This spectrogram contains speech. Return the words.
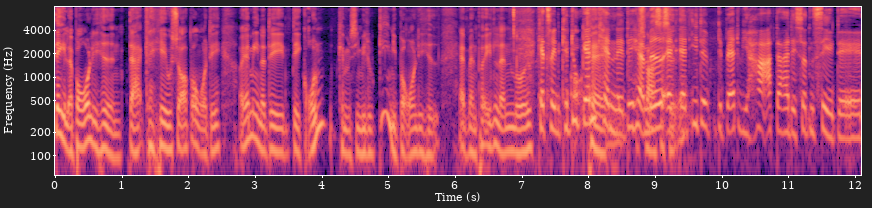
del af borgerligheden, der kan hæve sig op over det. Og jeg mener, det, det er grund, kan man sige, melodien i borgerlighed, at man på en eller anden måde... Katrine, kan du Og kan genkende det her med, at, at i det debat, vi har, der er det sådan set øh,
